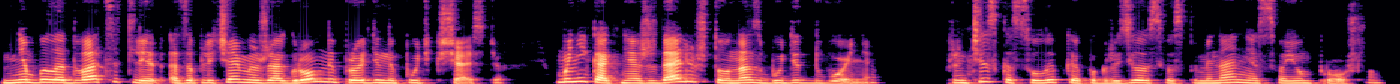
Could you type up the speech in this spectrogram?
Мне было 20 лет, а за плечами уже огромный пройденный путь к счастью. Мы никак не ожидали, что у нас будет двойня. Франческа с улыбкой погрузилась в воспоминания о своем прошлом.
